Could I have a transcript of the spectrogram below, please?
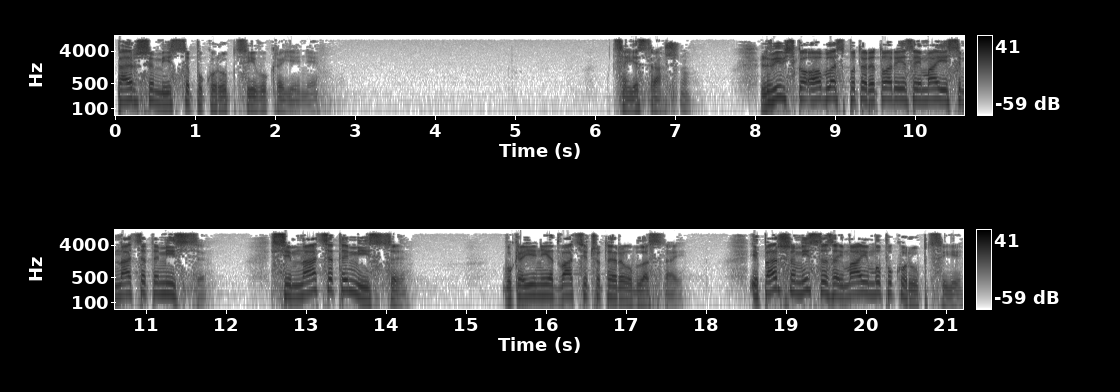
перше місце по корупції в Україні. Це є страшно. Львівська область по території займає 17 місце. 17 місце. В Україні є 24 областей. І перше місце займаємо по корупції.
